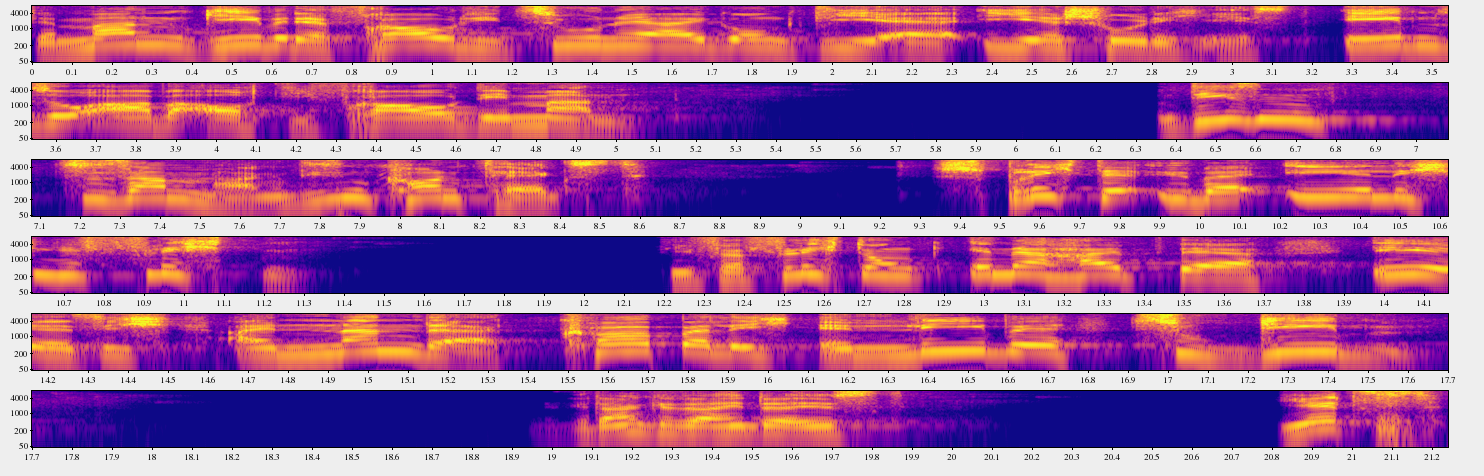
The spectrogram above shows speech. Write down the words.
Der Mann gebe der Frau die Zuneigung, die er ihr schuldig ist. Ebenso aber auch die Frau dem Mann. Und diesen Zusammenhang, diesen Kontext spricht er über eheliche Pflichten. Die Verpflichtung innerhalb der Ehe, sich einander körperlich in Liebe zu geben. Der Gedanke dahinter ist, jetzt,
